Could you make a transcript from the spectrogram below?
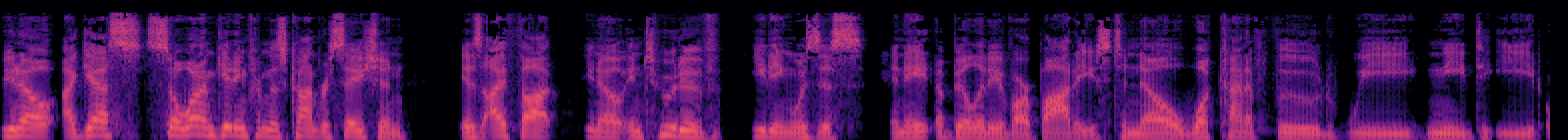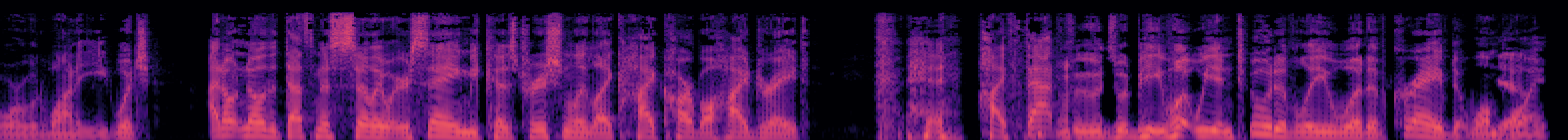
you know, I guess so. What I'm getting from this conversation is I thought, you know, intuitive eating was this innate ability of our bodies to know what kind of food we need to eat or would want to eat, which I don't know that that's necessarily what you're saying because traditionally, like high carbohydrate and high fat foods would be what we intuitively would have craved at one Yeah. point.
